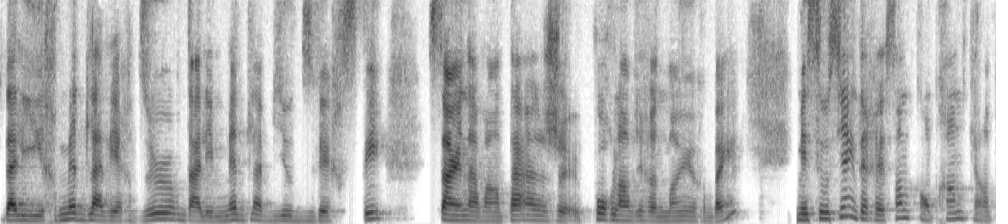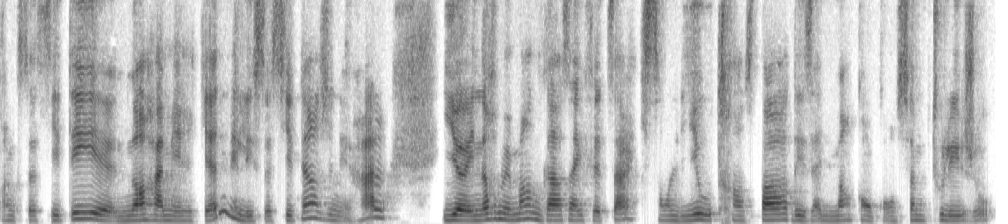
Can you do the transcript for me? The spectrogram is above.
d'aller y remettre de la verdure, d'aller mettre de la biodiversité, ça a un avantage pour l'environnement urbain. Mais c'est aussi intéressant de comprendre qu'en tant que société euh, nord-américaine, mais les sociétés en général, il y a énormément de gaz à effet de serre qui sont liés au transport des aliments qu'on consomme tous les jours.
